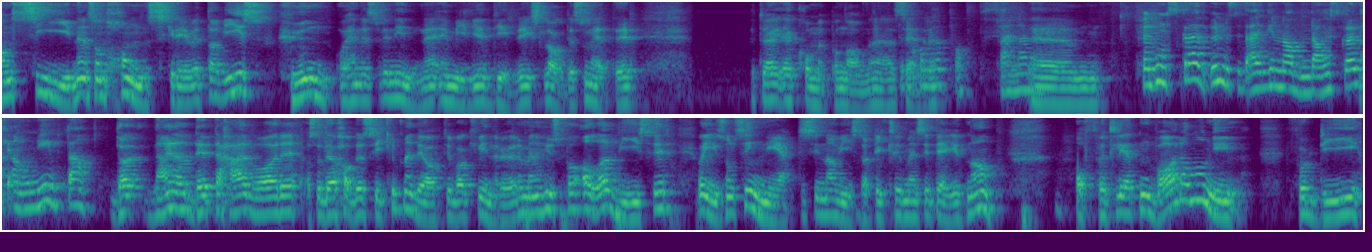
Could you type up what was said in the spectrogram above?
fanzine, en sånn håndskrevet avis hun og hennes venninne Emilie Dirriks lagde, som heter Vet du, Jeg kommer på navnet senere. Du kommer på senere. Ehm, Men hun skrev under sitt eget navn da. Hun skrev ikke anonymt da. da, nei, dette her var altså Det hadde sikkert med det at de var kvinner å gjøre, men husk på alle aviser Det var ingen som signerte sine avisartikler med sitt eget navn. Offentligheten var anonym fordi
